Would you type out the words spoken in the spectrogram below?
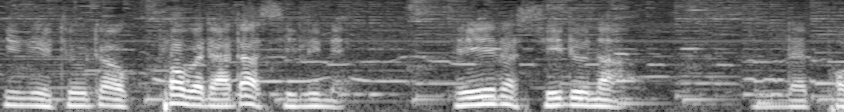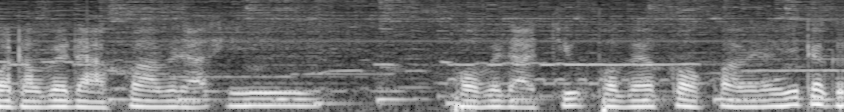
ဒီနေထိုးတော့ဖောက်ဝဒါတာစီလိနဲ့ဒေရစီဒုနာလက်ဖော်တော်ဝဒါခွာဝဒါအေးဖော်ဝဒါကျူဖော်ဝဲကောခွာဝဒါရတက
